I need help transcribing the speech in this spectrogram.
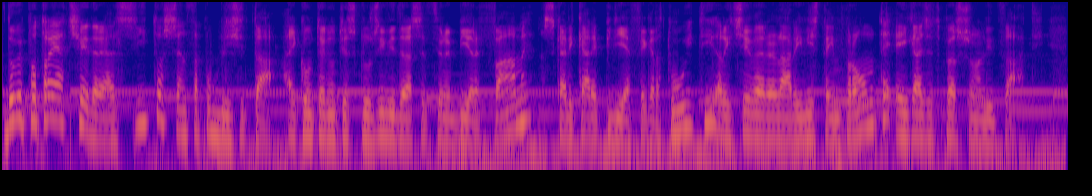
dove potrai accedere al sito senza pubblicità, ai contenuti esclusivi della sezione Birra e Fame, scaricare PDF gratuiti, ricevere la rivista impronte e i gadget personalizzati.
